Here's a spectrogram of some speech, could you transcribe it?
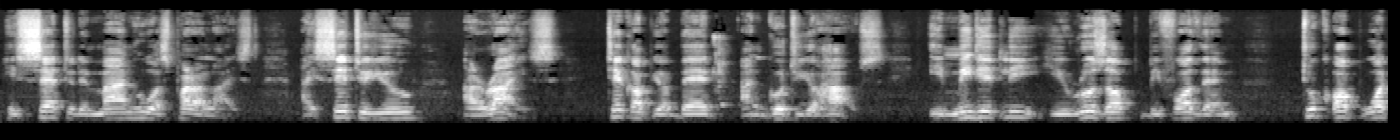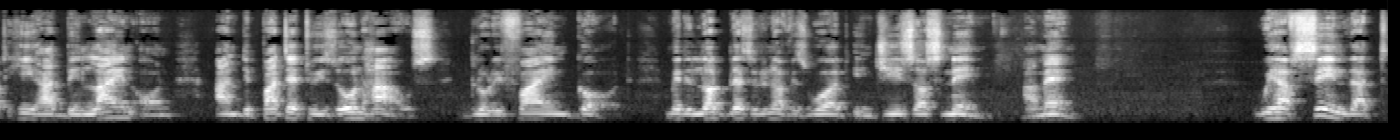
he said to the man who was paralyzed, I say to you, Arise, take up your bed, and go to your house. Immediately he rose up before them, took up what he had been lying on, and departed to his own house, glorifying God. May the Lord bless the reading of his word in Jesus' name. Amen. We have seen that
